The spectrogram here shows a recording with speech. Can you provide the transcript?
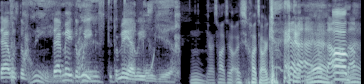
that was the queen. that made the week for me at least. Mm. Yeah, it's hard to it's hard to argue. Yeah. No doubt, Um. Yeah,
